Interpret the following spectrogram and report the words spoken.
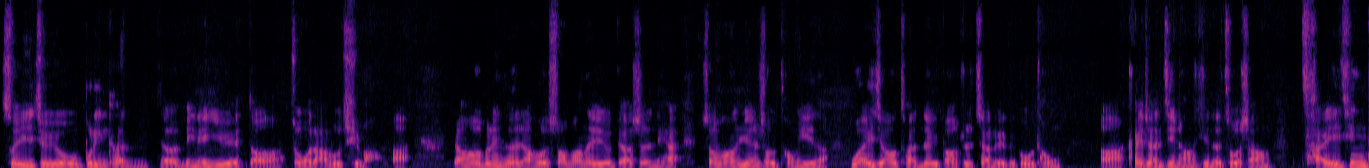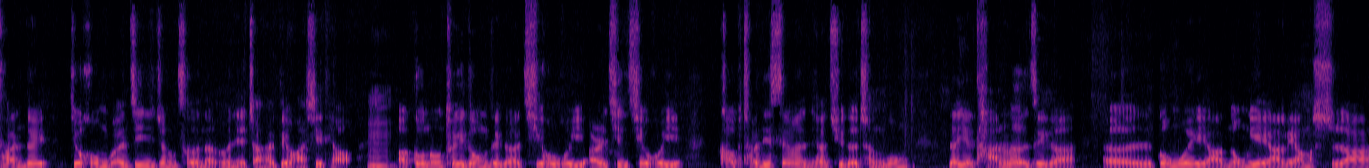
所以就有布林肯呃明年一月到中国大陆去嘛啊，然后布林肯，然后双方呢又表示，你看双方元首同意呢，外交团队保持战略的沟通啊，开展经常性的磋商，财经团队。就宏观经济政策呢，问题展开对话协调，嗯，啊，共同推动这个气候会议二十七次气候会议 COP twenty seven 想取得成功，那也谈了这个呃工位啊、农业啊、粮食啊，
